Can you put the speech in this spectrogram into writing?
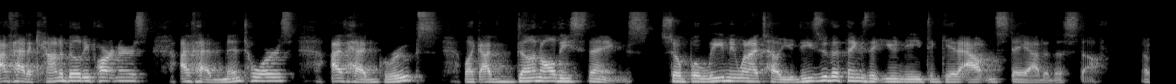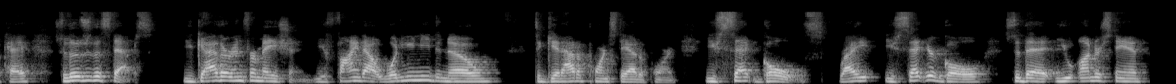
I've had accountability partners. I've had mentors. I've had groups. Like I've done all these things. So believe me when I tell you, these are the things that you need to get out and stay out of this stuff. Okay. So those are the steps. You gather information. You find out what do you need to know to get out of porn, stay out of porn. You set goals, right? You set your goal so that you understand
